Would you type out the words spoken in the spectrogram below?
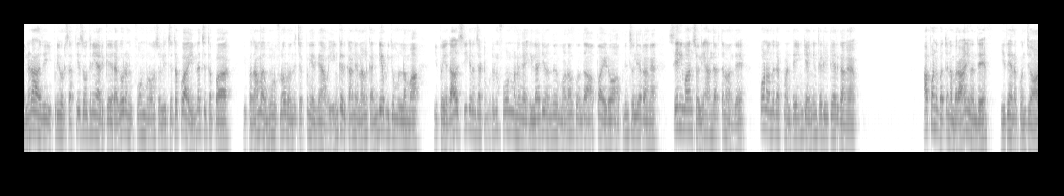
என்னடா அது? இப்படி ஒரு சத்திய சோதனையாக இருக்குது ரகுவரனுக்கு ஃபோன் பண்ணுவோம்னு சொல்லி சித்தப்பா என்ன சித்தப்பா? இப்போ தான் மூணு ஃப்ளோர் வந்து செக் பண்ணியிருக்கேன். அவன் எங்கே இருக்கான்னு என்னால் கண்டே பிடிக்க முடியலம்மா. இப்போ ஏதாவது சீக்கிரம் சட்டப்பட்டுன்னு ஃபோன் பண்ணுங்கள் இல்லாட்டி வந்து மனோவுக்கு வந்து ஆப் ஆகிடும் அப்படின்னு சொல்லிடுறாங்க. சரிம்மான்னு சொல்லி அந்த இடத்துல வந்து ஃபோனை வந்து கட் பண்ணிட்டு இங்கே எங்கேயும் தேடிக்கிட்டே இருக்காங்க. அப்போன்னு பார்த்து நம்ம ராணி வந்து இது எனக்கு கொஞ்சம்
